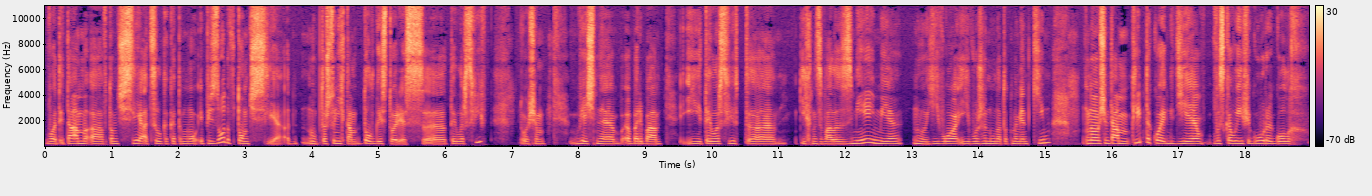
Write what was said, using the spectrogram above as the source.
вот, и там э, в том числе отсылка к этому эпизоду, в том числе, ну, потому что у них там долгая история с э, Тейлор Свифт, в общем, вечная борьба. И Тейлор Свифт э, их называла змеями, ну, его, и его жену на тот момент Ким. Ну, в общем, там клип такой, где восковые фигуры голых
